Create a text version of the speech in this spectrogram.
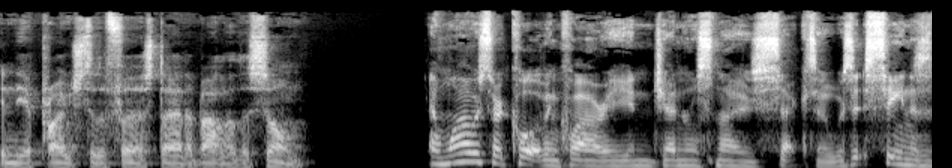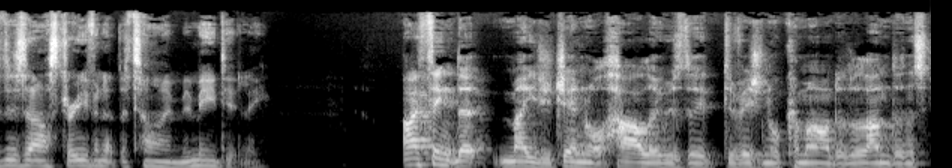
in the approach to the first day of the Battle of the Somme. And why was there a court of inquiry in General Snow's sector? Was it seen as a disaster even at the time, immediately? I think that Major General Hull, who was the divisional commander of the Londons,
